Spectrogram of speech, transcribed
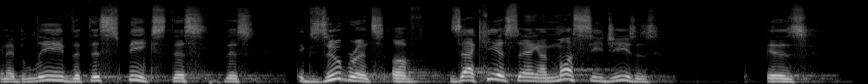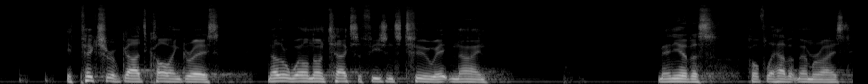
And I believe that this speaks, this, this exuberance of Zacchaeus saying, I must see Jesus, is a picture of God's calling grace. Another well known text, Ephesians 2 8 and 9. Many of us hopefully have it memorized.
